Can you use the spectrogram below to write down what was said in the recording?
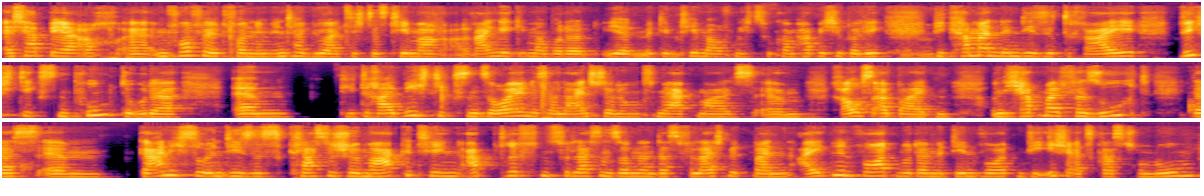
ich hab ja auch äh, im Vorfeld von dem Interview, als ich das Thema reingegeben habe oder ihr mit dem Thema auf mich zukam, habe ich überlegt, mhm. wie kann man denn diese drei wichtigsten Punkte oder ähm, die drei wichtigsten Säulen des Alleinstellungsmerkmals ähm, rausarbeiten. Und ich habe mal versucht, das ähm, gar nicht so in dieses klassische Marketing abdriften zu lassen, sondern das vielleicht mit meinen eigenen Worten oder mit den Worten, die ich als Gastronom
